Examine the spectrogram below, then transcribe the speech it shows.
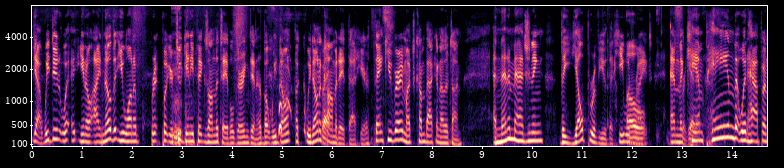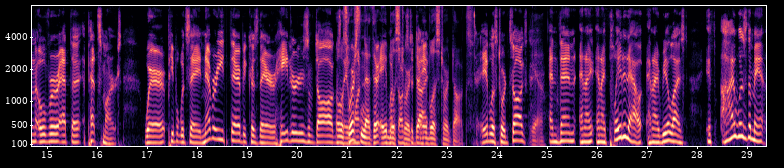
Yeah, we do. You know, I know that you want to put your two guinea pigs on the table during dinner, but we don't. uh, We don't Right. accommodate that here. Thank you very much. Come back another time. And then imagining the Yelp review that he would Oh, write, and the forget it. campaign that would happen over at the PetSmart, where people would say, "Never eat there because they're haters of dogs." Oh, it's They worse want- than that. They're ableist dogs toward to they're ableist toward dogs. ableist towards dogs. Yeah. And then and I and I played it out and I realized if I was the man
